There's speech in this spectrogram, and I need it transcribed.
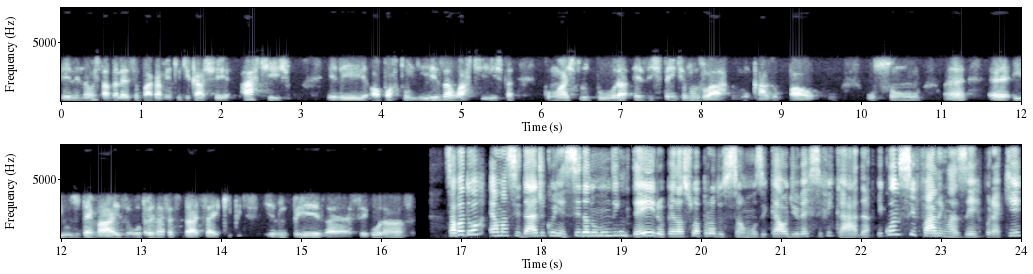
ele não estabelece o pagamento de cachê artístico, ele oportuniza o artista com a estrutura existente nos largos, no caso palco, o som, né? É, e os demais outras necessidades, a equipe de limpeza, segurança. Salvador é uma cidade conhecida no mundo inteiro pela sua produção musical diversificada. E quando se fala em lazer por aqui,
